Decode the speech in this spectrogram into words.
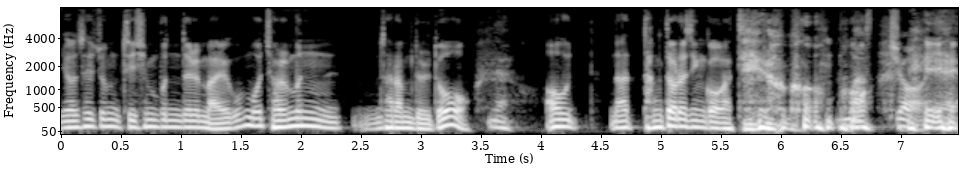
연세 좀 드신 분들 말고 뭐 젊은 사람들도 네. 어우 나 당 떨어진 것 같아 이러고 뭐 맞죠. 예. 예.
